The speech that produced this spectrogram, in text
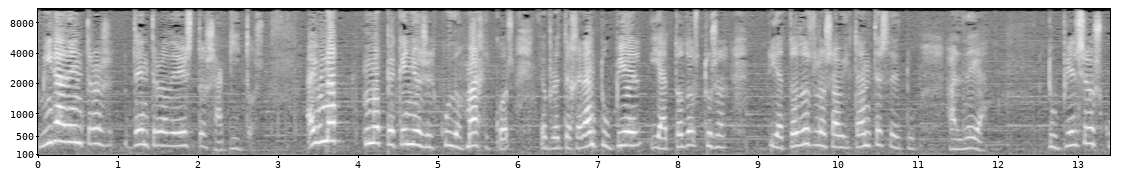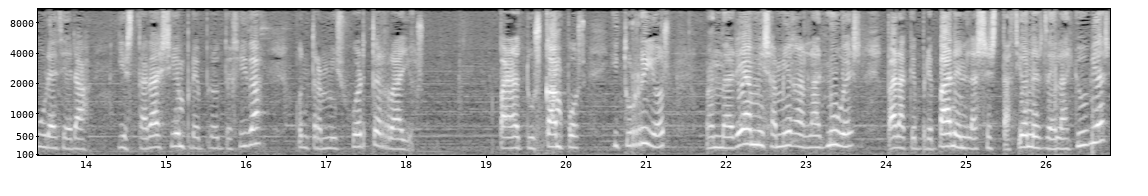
mira dentro, dentro de estos saquitos. Hay unos pequeños escudos mágicos que protegerán tu piel y a todos tus y a todos los habitantes de tu aldea. Tu piel se oscurecerá y estará siempre protegida contra mis fuertes rayos. Para tus campos y tus ríos Mandaré a mis amigas las nubes para que preparen las estaciones de las lluvias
